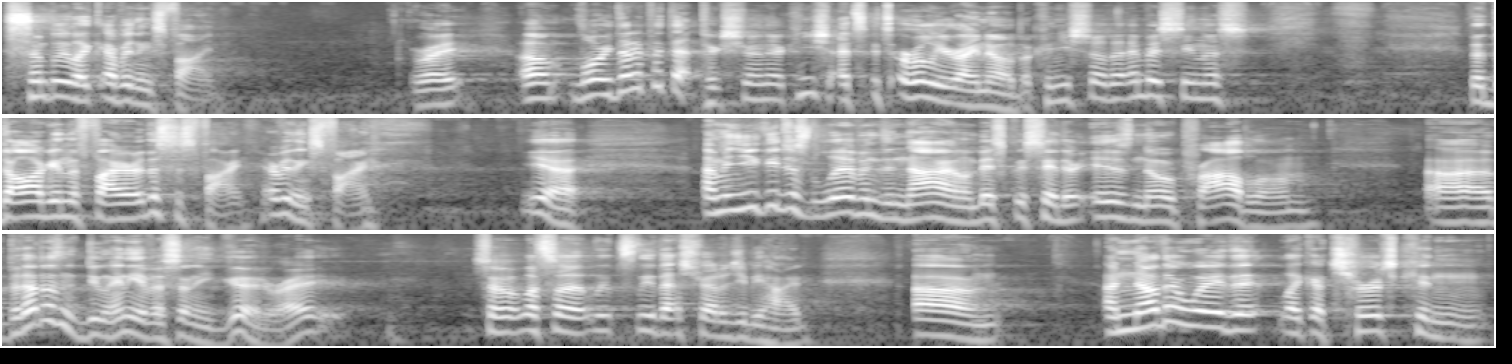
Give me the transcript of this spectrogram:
simply like everything's fine, right? Um, Lori, did I put that picture in there? Can you? Sh- it's, it's earlier, I know, but can you show that? Anybody seen this? The dog in the fire. This is fine. Everything's fine. Yeah. I mean, you could just live in denial and basically say there is no problem, uh, but that doesn't do any of us any good, right? So let's, uh, let's leave that strategy behind. Um, another way that like a church can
